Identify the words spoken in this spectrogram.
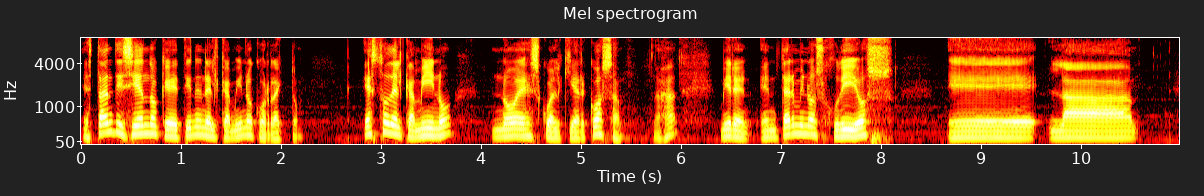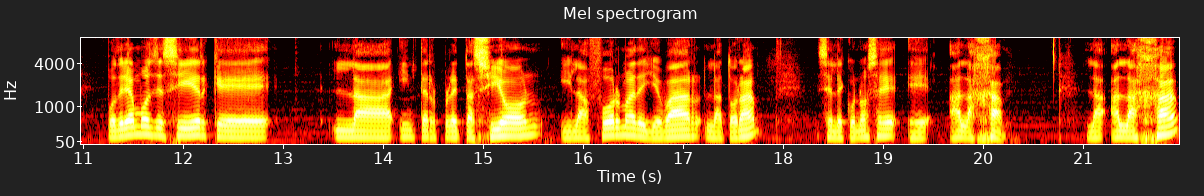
están diciendo que tienen el camino correcto. Esto del camino no es cualquier cosa. Miren, en términos judíos, eh, la, podríamos decir que la interpretación y la forma de llevar la Torah se le conoce eh, alajá. La alajá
